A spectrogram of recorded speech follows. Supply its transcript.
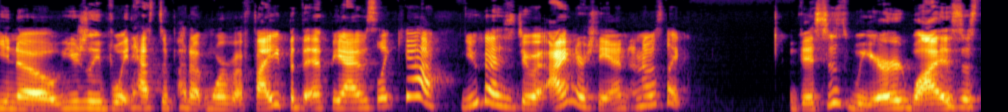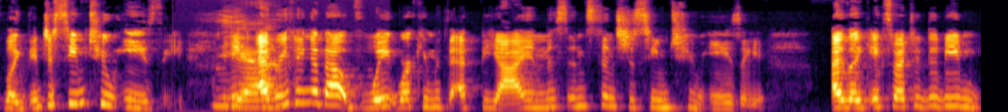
you know, usually Voight has to put up more of a fight, but the FBI was like, "Yeah, you guys do it. I understand." And I was like, this is weird. Why is this like it just seemed too easy? I yeah. everything about Voight working with the FBI in this instance just seemed too easy. I like expected to be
